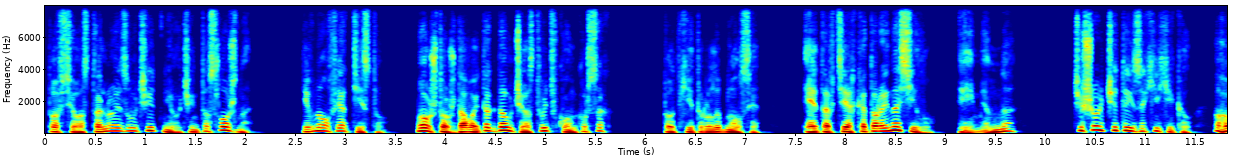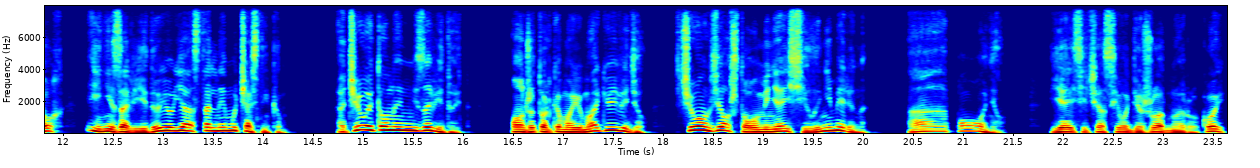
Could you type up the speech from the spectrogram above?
то все остальное звучит не очень-то сложно. Кивнул феоктисту. «Ну что ж, давай тогда участвовать в конкурсах». Тот хитро улыбнулся. «Это в тех, которые на силу?» «Именно». Чешуйчатый захихикал. «Ох, и не завидую я остальным участникам». «А чего это он им не завидует? Он же только мою магию видел. С чего он взял, что у меня и силы немерено?» «А, понял. Я и сейчас его держу одной рукой,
